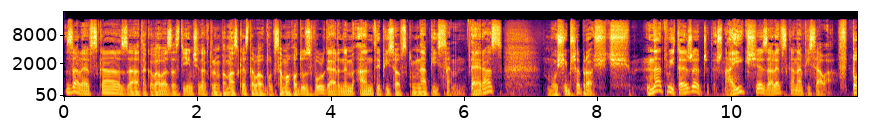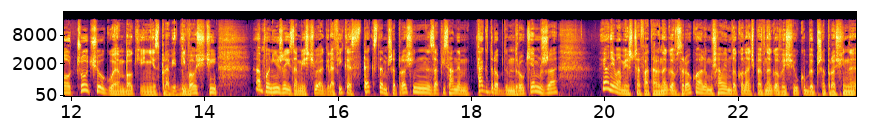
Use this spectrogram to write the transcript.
Zalewska zaatakowała za zdjęcie, na którym Pomaska stała obok samochodu z wulgarnym antypisowskim napisem. Teraz musi przeprosić. Na Twitterze czy też na Xie Zalewska napisała w poczuciu głębokiej niesprawiedliwości, a poniżej zamieściła grafikę z tekstem przeprosin zapisanym tak drobnym drukiem, że ja nie mam jeszcze fatalnego wzroku, ale musiałem dokonać pewnego wysiłku, by przeprosiny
